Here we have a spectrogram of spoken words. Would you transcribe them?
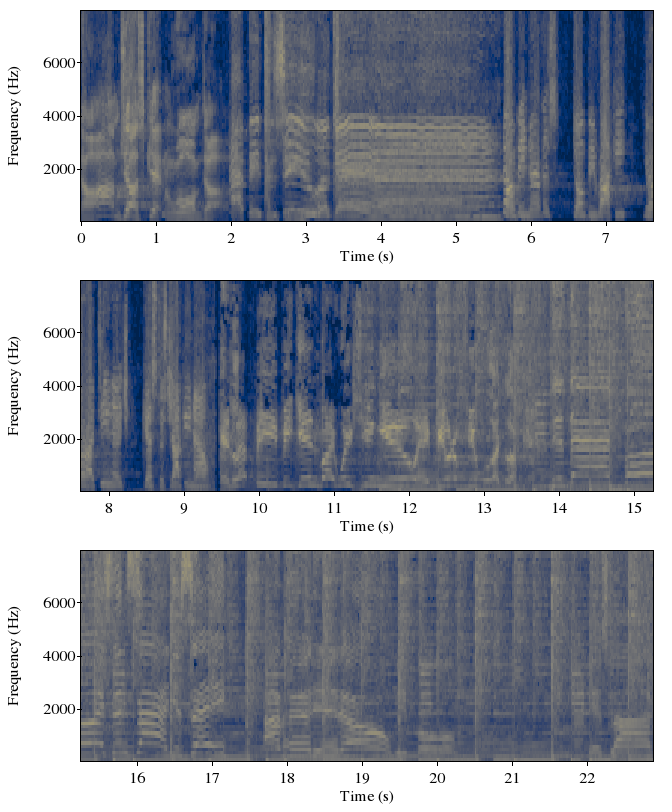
No, I'm just getting warmed up. Happy to see you again. Don't be nervous. Don't be rocky. You're a teenage guest is jockey now. And let me begin by wishing you a beautiful look. Did that voice inside you say, I've heard it all before? It's like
